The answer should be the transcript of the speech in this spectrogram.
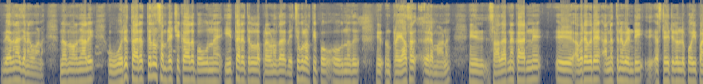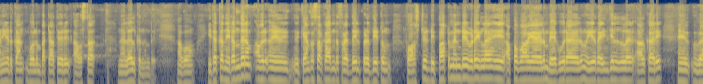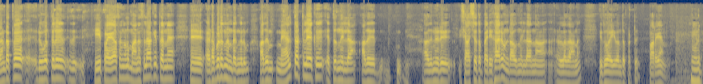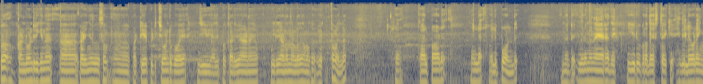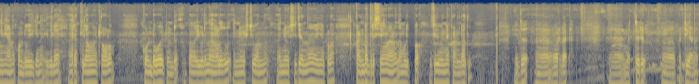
വേദനാജനകമാണ്. എന്താണെന്ന് പറഞ്ഞാൽ ഒരു തരത്തിലും സംരക്ഷിക്കാതെ പോകുന്ന ഈ തരത്തിലുള്ള പ്രവണത വെച്ച് പുലർത്തി പോകുന്നത് പ്രയാസകരമാണ്. സാധാരണക്കാരന് അവരവരെ അന്നത്തിന് വേണ്ടി എസ്റ്റേറ്റുകളിൽ പോയി പണിയെടുക്കാൻ പോലും പറ്റാത്ത ഒരു അവസ്ഥ നിലനിൽക്കുന്നുണ്ട്. അപ്പോൾ ഇതൊക്കെ നിരന്തരം അവർ കേന്ദ്ര സർക്കാരിന്റെ ശ്രദ്ധയിൽപ്പെടുത്തിയിട്ടും ഫോറസ്റ്റ് ഡിപ്പാർട്ട്മെന്റ് ഇവിടെയുള്ള ഈ അപ്പപ്പാറയായാലും ബേഗൂരായാലും ഈ റേഞ്ചിലുള്ള ആൾക്കാർ വേണ്ടത്ര രൂപത്തിൽ ഈ പ്രയാസങ്ങൾ മനസ്സിലാക്കി തന്നെ ഇടപെടുന്നുണ്ടെങ്കിലും അത് മേൽത്തട്ടിലേക്ക് എത്തുന്നില്ല. അത് അതിനൊരു ശാശ്വത പരിഹാരം ഉണ്ടാവുന്നില്ല എന്നാണ് ഉള്ളതാണ് ഇതുമായി ബന്ധപ്പെട്ട് പറയാനുള്ളത്. നമ്മളിപ്പോൾ കണ്ടുകൊണ്ടിരിക്കുന്ന കഴിഞ്ഞ ദിവസം പട്ടിയെ പിടിച്ചുകൊണ്ട് പോയ ജീവി അതിപ്പോൾ കടുവയാണ് പുലിയാണോ എന്നുള്ളത് നമുക്ക് വ്യക്തമല്ല. പക്ഷേ കാൽപ്പാട് നല്ല വലുപ്പമുണ്ട്. എന്നിട്ട് ഇവിടെ നിന്ന് നേരെ അതെ ഈ ഒരു പ്രദേശത്തേക്ക് ഇതിലൂടെ ഇങ്ങനെയാണ് കൊണ്ടുപോയിരിക്കുന്നത്. ഇതിലെ അര കിലോമീറ്ററോളം കൊണ്ടുപോയിട്ടുണ്ട്. അപ്പോൾ ഇവിടുന്ന് ആളുകൾ അന്വേഷിച്ച് വന്ന് അന്വേഷിച്ച് ചെന്ന് കഴിഞ്ഞപ്പോൾ കണ്ട ദൃശ്യങ്ങളാണ് നമ്മളിപ്പോൾ ഇച്ചിരി മുന്നേ കണ്ടത്. ഇത് അവരുടെ മറ്റൊരു പട്ടിയാണ്.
